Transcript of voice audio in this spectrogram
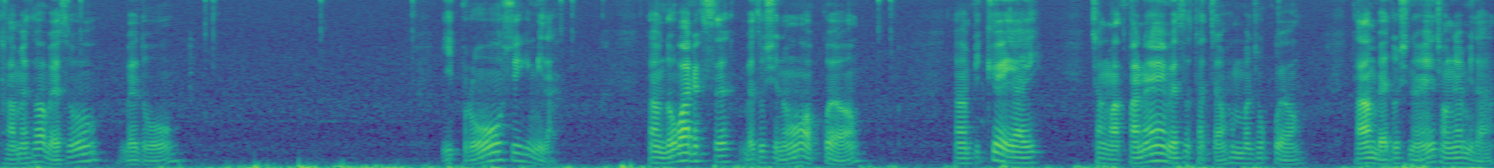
다음에서 매수 매도 2% 수익입니다. 다음 노바렉스 매수 신호 없고요. 다음 BQAI 장 막판에 매수 타점 한번 줬고요. 다음 매도 신호에 정리합니다.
